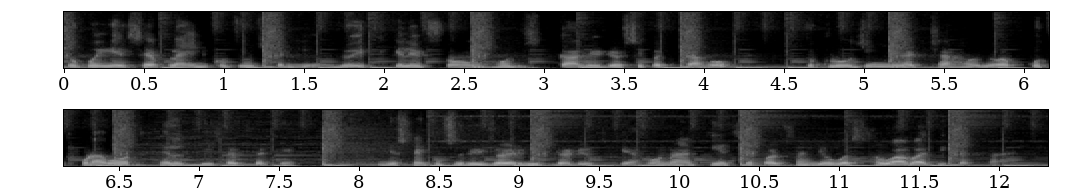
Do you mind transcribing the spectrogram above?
तो कोई ऐसे अपलाइन को चूज़ करिए, जो इसके लिए स्ट्रॉन्ग हो, जिसका लीडरशिप अच्छा हो जो क्लोजिंग में अच्छा हो, जो आपको थोड़ा बहुत हेल्प भी कर सके, जिसने कुछ रिज़ल्ट भी प्रोड्यूस किया हो, ना कि ऐसे पर्सन जो बस हवाबाजी करता है।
